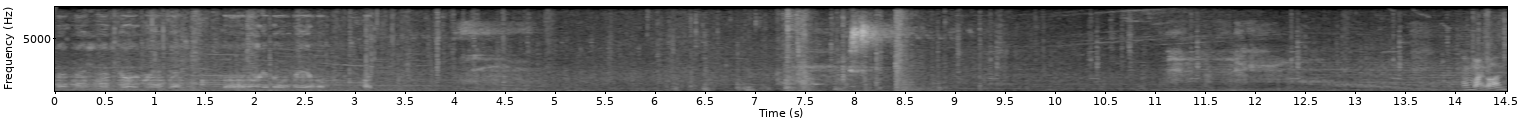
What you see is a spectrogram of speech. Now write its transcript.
Detonation is good, re-engage. Target those vehicles. Oh my god.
